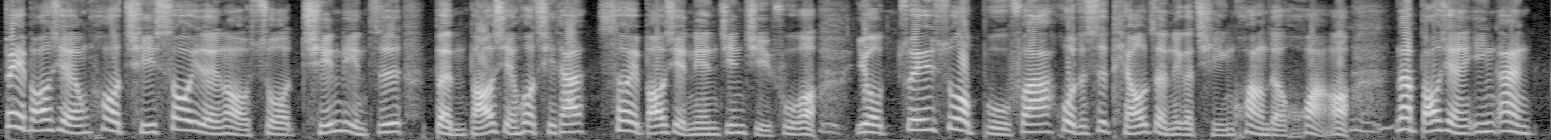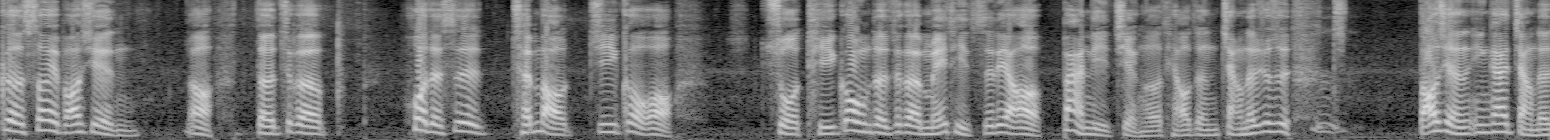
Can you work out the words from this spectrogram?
被保险人或其受益人哦所请领之本保险或其他社会保险年金给付哦，有追溯补发或者是调整的一个情况的话哦，那保险人应按各社会保险哦的这个或者是承保机构哦所提供的这个媒体资料哦办理减额调整，讲的就是。保险人应该讲的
